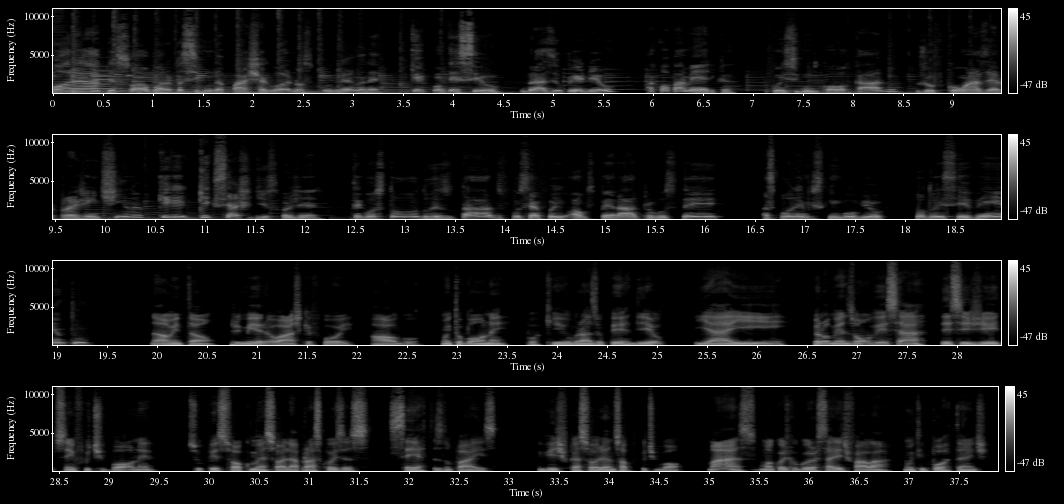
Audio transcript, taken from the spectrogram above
Bora, pessoal, bora para a segunda parte agora do nosso programa, né? Que aconteceu? O Brasil perdeu a Copa América. Ficou em segundo colocado, o jogo ficou 1x0 para a Argentina. O que, que, que você acha disso, Rogério? Você gostou do resultado? Você foi algo esperado para você? As polêmicas que envolveu todo esse evento? Não, então, primeiro eu acho que foi algo muito bom, né? Porque o Brasil perdeu e aí, pelo menos vamos ver se é desse jeito, sem futebol, né? se o pessoal começa a olhar para as coisas certas no país, em vez de ficar só olhando só para o futebol. Mas, uma coisa que eu gostaria de falar, muito importante,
